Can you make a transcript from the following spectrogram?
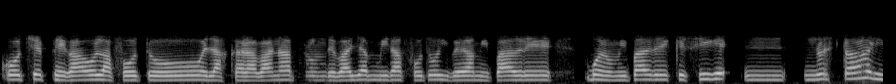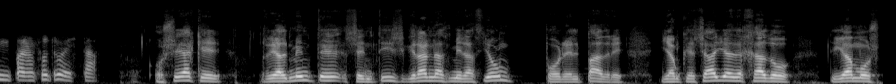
coches pegados, la foto, en las caravanas, por donde vayas, mira fotos y ve a mi padre. Bueno, mi padre es que sigue, mm, no está y para nosotros está. O sea que realmente sentís gran admiración por el padre y aunque se haya dejado digamos,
